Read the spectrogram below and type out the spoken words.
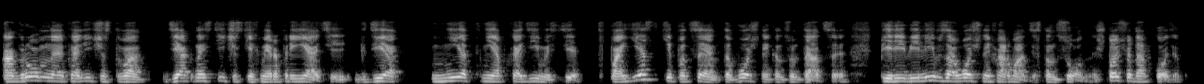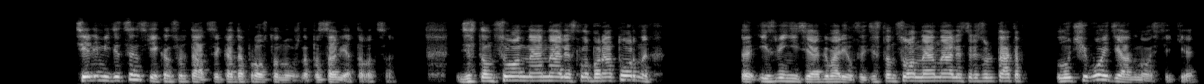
огромное количество диагностических мероприятий, где нет необходимости в поездке пациента в очной консультации, перевели в заочный формат, дистанционный. Что сюда входит? Телемедицинские консультации, когда просто нужно посоветоваться. Дистанционный анализ лабораторных извините, я оговорился, дистанционный анализ результатов лучевой диагностики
